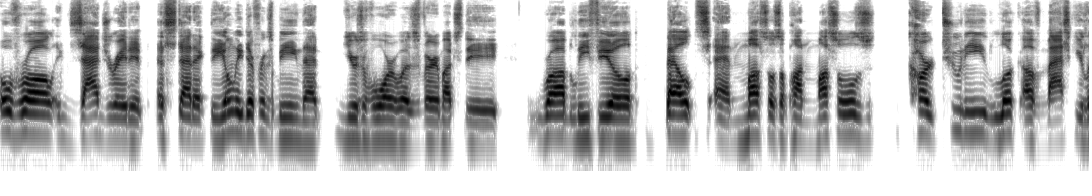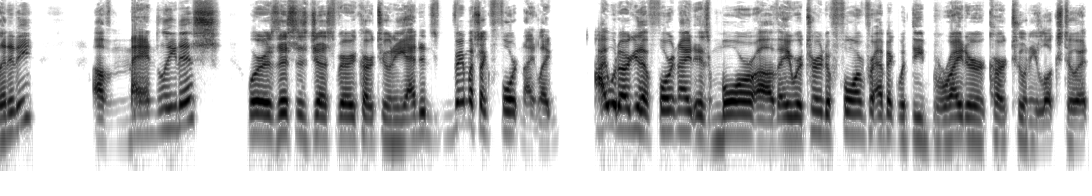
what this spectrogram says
overall exaggerated aesthetic. The only difference being that Gears of War was very much the Rob Liefeld belts and muscles upon muscles cartoony look of masculinity, of manliness, whereas this is just very cartoony and it's very much like Fortnite. Like I would argue that Fortnite is more of a return to form for Epic with the brighter cartoony looks to it.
